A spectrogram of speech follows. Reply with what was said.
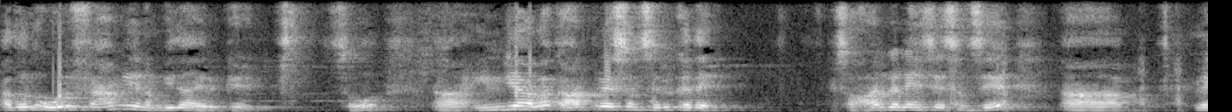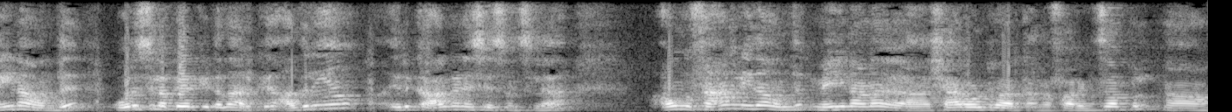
அது வந்து ஒரு ஃபேமிலியை நம்பி தான் இருக்குது ஸோ இந்தியாவில் கார்பரேஷன்ஸ் இருக்குதே. ஸோ ஆர்கனைசேஷன்ஸே மெயினாக வந்து ஒரு சில பேர்கிட்ட தான் இருக்குது அதுலேயும் இருக்க ஆர்கனைசேஷன்ஸில் அவங்க ஃபேமிலி தான் வந்து மெயினான ஷேர் ஹோல்டராக இருக்காங்க. ஃபார் எக்ஸாம்பிள் நான்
